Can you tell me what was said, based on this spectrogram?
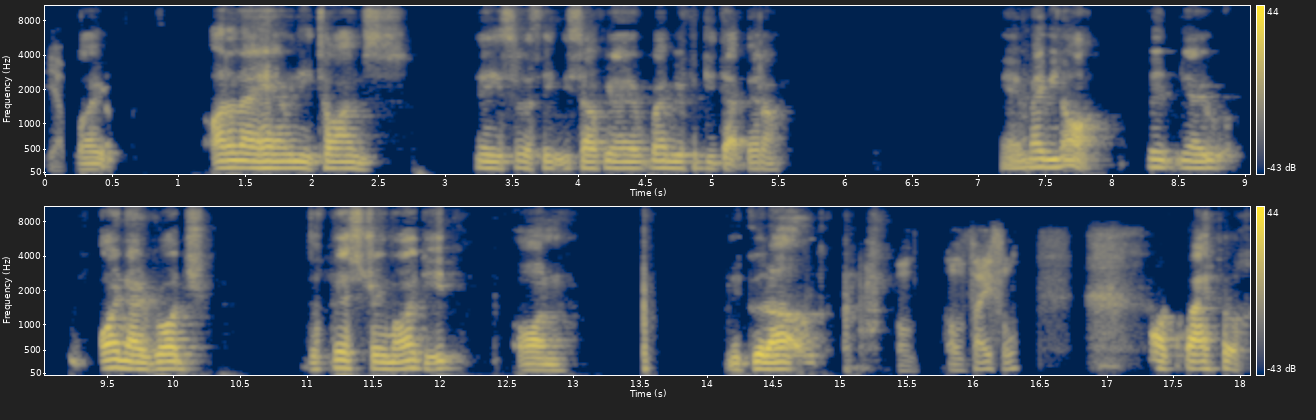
Yep. Like I don't know how many times you, know, you sort of think to yourself, you know, maybe if I did that better. Yeah, maybe not. But you know, I know Rog, the first stream I did on the good old Old, old faithful. old Faithful.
